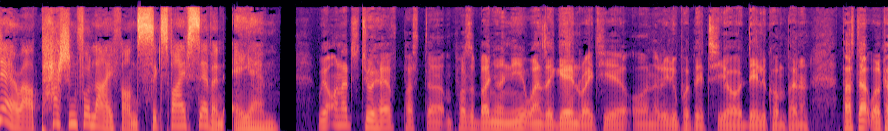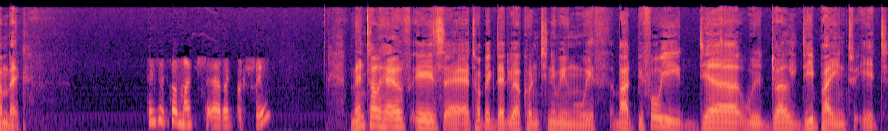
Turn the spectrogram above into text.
Share our passion for life on 657 AM. We are honored to have Pastor Mpho Sibanyoni once again right here on Radio Pulpit, your daily companion. Pastor, welcome back. Thank you so much, uh, Record Free. Mental health is a topic that we are continuing with, but before we we dwell deeper into it,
